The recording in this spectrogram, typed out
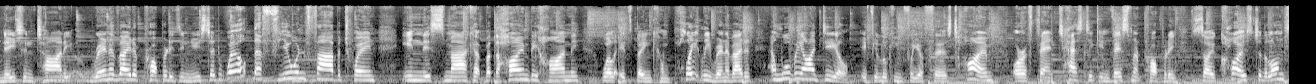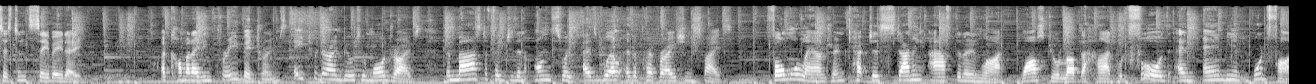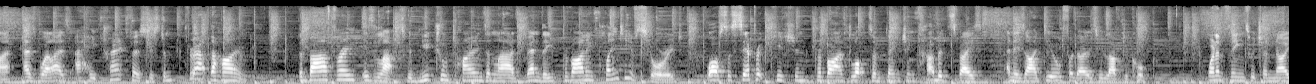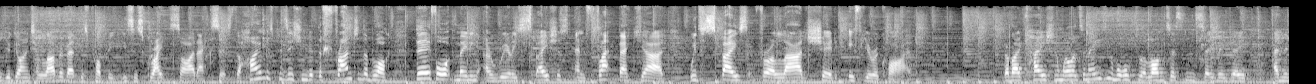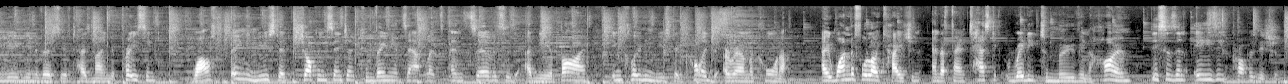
Neat and tidy, renovated properties in Newstead, well, they're few and far between in this market, but the home behind me, well, it's been completely renovated and will be ideal if you're looking for your first home or a fantastic investment property so close to the Launceston CBD. Accommodating three bedrooms, each with their own built-in wardrobes, the master features an ensuite as well as a preparation space formal lounge room captures stunning afternoon light, whilst you'll love the hardwood floors and ambient wood fire, as well as a heat transfer system throughout the home. The bathroom is luxe with neutral tones and large vanity, providing plenty of storage, whilst the separate kitchen provides lots of bench and cupboard space and is ideal for those who love to cook. One of the things which I know you're going to love about this property is this great side access. The home is positioned at the front of the block, therefore meaning a really spacious and flat backyard with space for a large shed if you're required. The location, well it's an easy walk to the Launceston CBD and the new University of Tasmania precinct, whilst being in Newstead, shopping centre, convenience outlets and services are nearby, including Newstead College around the corner. A wonderful location and a fantastic ready to move in home, this is an easy proposition.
